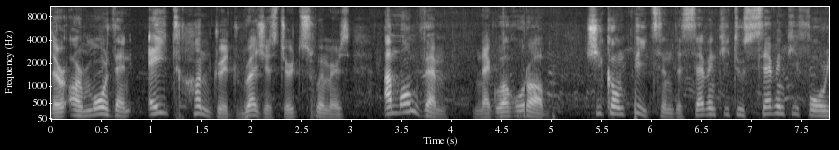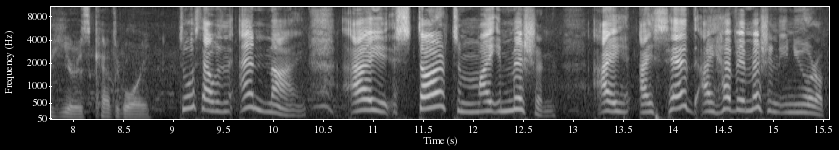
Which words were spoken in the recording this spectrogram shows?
there are more than 800 registered swimmers, among them Negwa Ghurab. She competes in the 70 to 74 years category. 2009, I start my mission. I, I said I have a mission in Europe.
